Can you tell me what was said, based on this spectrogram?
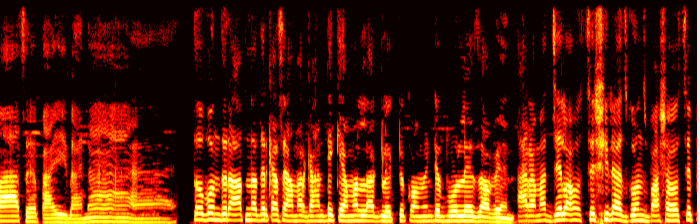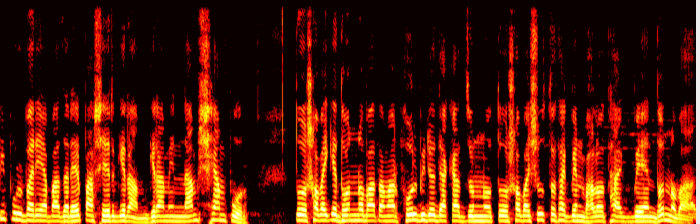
মাছ পাইবা না। তো বন্ধুরা, আপনাদের কাছে আমার গানটি কেমন লাগল একটু কমেন্টে বলে যাবেন। আর আমার জেলা হচ্ছে সিরাজগঞ্জ, বাসা হচ্ছে পিপুলবাড়িয়া বাজারের পাশের গ্রাম। গ্রামের নাম শ্যামপুর। তো সবাইকে ধন্যবাদ আমার ফুল ভিডিও দেখার জন্য। তো সবাই সুস্থ থাকবেন, ভালো থাকবেন। ধন্যবাদ।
